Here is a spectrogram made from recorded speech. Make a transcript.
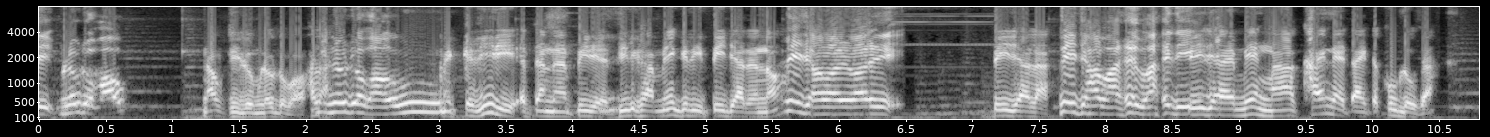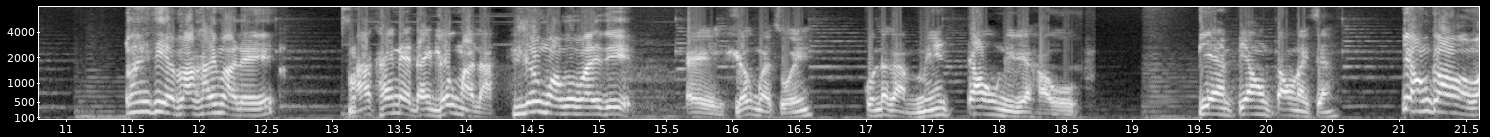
ဒီမလုပ်တော့ပါဘူးနောက်ဒီလိုမလုပ်တော့ပါဘူးဟမလားလုပ်တော့ပါဘူးမင်းဂရီတွေအတန်တန်ပြီးတယ်ဒီတစ်ခါမင်းဂရီပေးကြတယ်နော်သိကြပါလေပါဒီပေးကြလားသိကြပါလေပါဒီပေးကြရင်မင်းငါခိုင်းတဲ့အတိုင်းတစ်ခုလုပ်တာပါဒီကဘာခိုင်းပါလဲငါခိုင်းတဲ့အတိုင်းလုပ်မှလားလုံးမှာပါပါဒီအေးလုပ်မှဆိုရင်ခုနကမင်းတောင်းနေတဲ့ဟာကိုပြန်ပြောင်းတောင်းလိုက်စမ်းပြောင်းကောင်းပါမ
